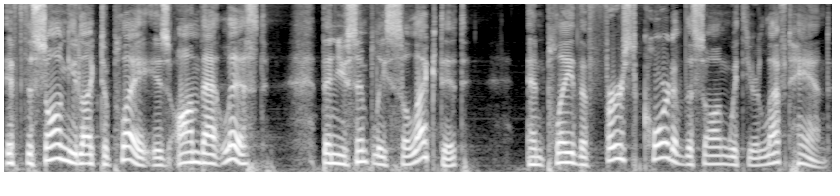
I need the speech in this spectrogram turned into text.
If the song you'd like to play is on that list, then you simply select it and play the first chord of the song with your left hand.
